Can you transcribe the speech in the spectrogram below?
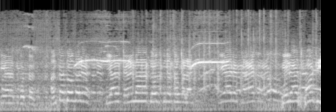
టీఆర్ఎస్ కొట్టారు అంత దొంగలే. టీఆర్ఎస్ తెలంగాణ దోచుకున్న దొంగలే. టీఆర్ఎస్ నాయకులు టీఆర్ఎస్ పార్టీ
